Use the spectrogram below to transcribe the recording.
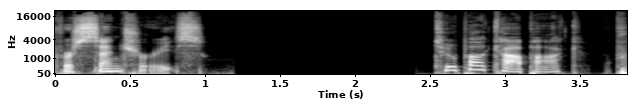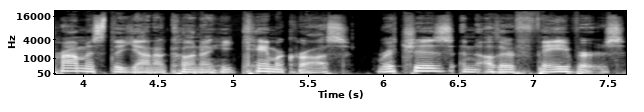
for centuries. Tupa Capac promised the Yanacona he came across riches and other favors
